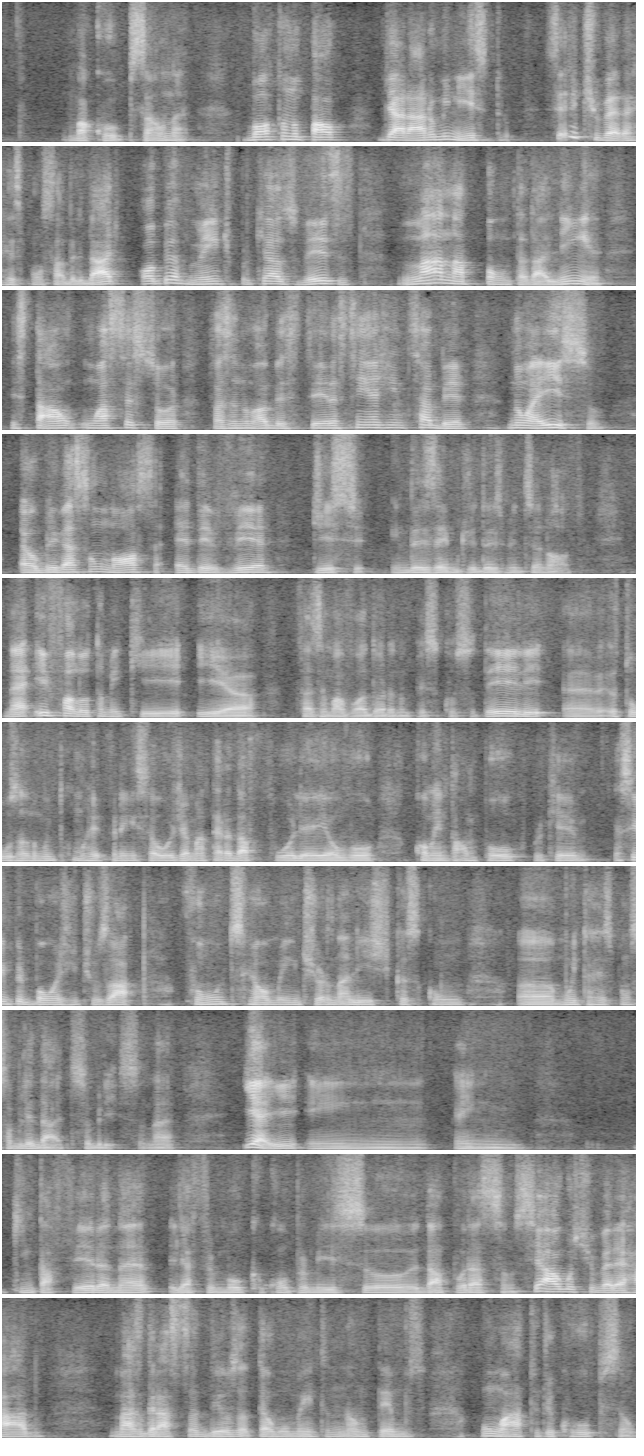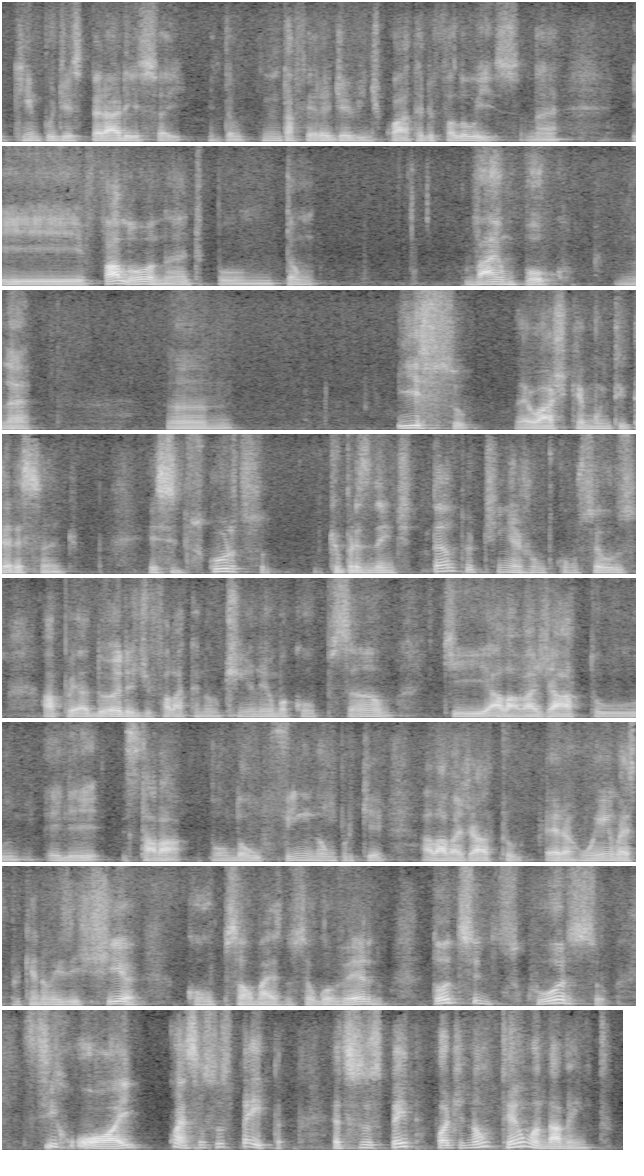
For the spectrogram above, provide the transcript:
uma corrupção, né, bota no pau de arar o ministro. Se ele tiver a responsabilidade, obviamente, porque às vezes lá na ponta da linha está um assessor fazendo uma besteira sem a gente saber. Não é isso? É obrigação nossa, é dever, disse em dezembro de 2019. Né? E falou também que ia fazer uma voadora no pescoço dele. Uh, eu estou usando muito como referência hoje a matéria da Folha e eu vou comentar um pouco, porque é sempre bom a gente usar fontes realmente jornalísticas com uh, muita responsabilidade sobre isso, né? E aí, em, em quinta-feira, né, ele afirmou que o compromisso da apuração, se algo estiver errado, mas graças a Deus, até o momento, não temos um ato de corrupção. Quem podia esperar isso aí? Então, quinta-feira, dia 24, ele falou isso, né? E falou, né? Tipo, então, vai um pouco, né? Hum, isso eu acho que é muito interessante. Esse discurso que o presidente tanto tinha junto com seus apoiadores de falar que não tinha nenhuma corrupção, que a Lava Jato ele estava pondo ao fim, não porque a Lava Jato era ruim, mas porque não existia corrupção mais no seu governo. Todo esse discurso se rói com essa suspeita. Essa suspeita pode não ter um andamento.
